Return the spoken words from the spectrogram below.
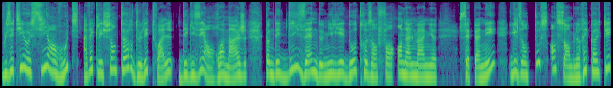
vous étiez aussi en route avec les chanteurs de l'étoile déguisés en roi mage, comme des dizaines de milliers d'autres enfants en Allemagne. Cette année, ils ont tous ensemble récolté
